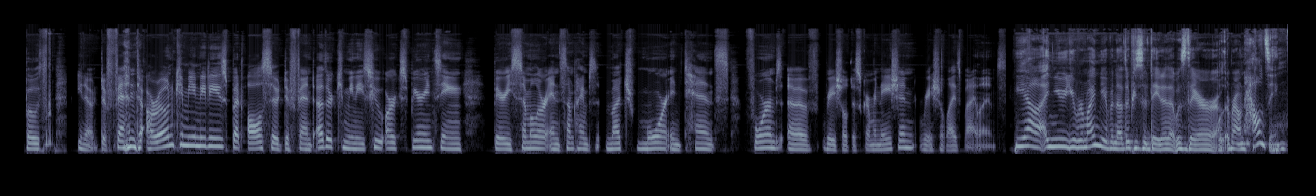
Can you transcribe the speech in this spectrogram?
both you know defend our own communities but also defend other communities who are experiencing very similar and sometimes much more intense forms of racial discrimination, racialized violence. Yeah, and you you remind me of another piece of data that was there around housing.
